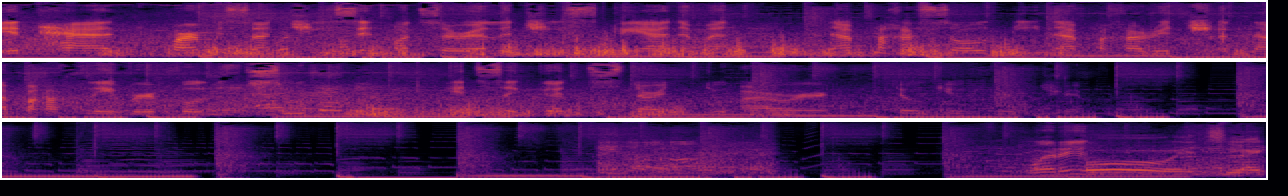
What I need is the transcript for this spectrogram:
It had parmesan cheese and mozzarella cheese. Kaya naman napaka-salty, napaka-rich at napaka-flavorful ng soup. It's a good start to our Tokyo food trip. What is oh, it's like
